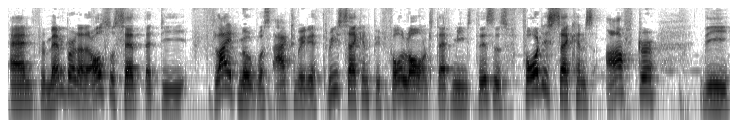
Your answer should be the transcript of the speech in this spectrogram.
And remember that I also said that the flight mode was activated 3 seconds before launch. That means this is 40 seconds after the,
